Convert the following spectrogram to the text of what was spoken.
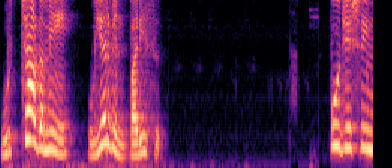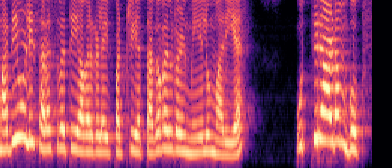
உற்சாகமே உயர்வின் பரிசு. பூஜ்ய ஸ்ரீ மதியொளி சரஸ்வதி அவர்களை பற்றிய தகவல்கள் மேலும் அறிய உத்திராடம் புக்ஸ்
